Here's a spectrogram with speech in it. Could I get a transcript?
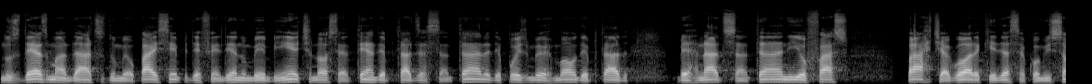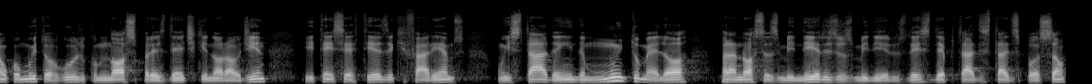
nos dez mandatos do meu pai, sempre defendendo o meio ambiente, nosso eterno deputado Zé Santana, depois meu irmão, deputado Bernardo Santana, e eu faço parte agora aqui dessa comissão com muito orgulho, como nosso presidente aqui, Noraldino, e tenho certeza que faremos um Estado ainda muito melhor para nossas mineiras e os mineiros. Esse deputado está à disposição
